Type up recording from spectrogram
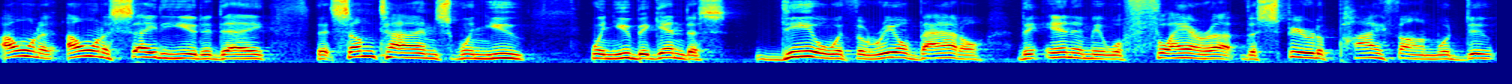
I want to I want to say to you today that sometimes when you when you begin to deal with the real battle, the enemy will flare up. The spirit of Python will do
